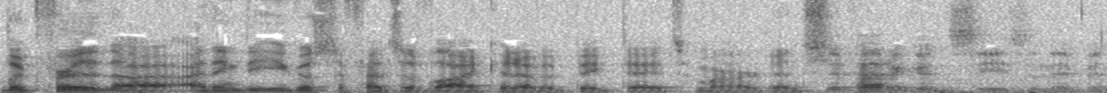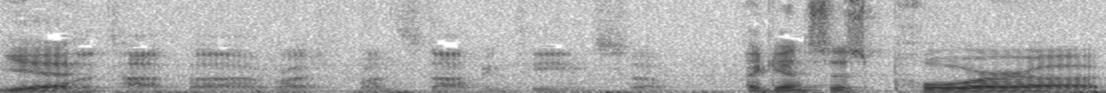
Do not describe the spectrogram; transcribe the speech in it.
look for the. I think the Eagles' defensive line could have a big day tomorrow against They've had a good season. They've been Yeah. one of the top uh, run stopping teams. So against this poor uh,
